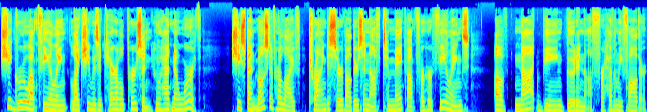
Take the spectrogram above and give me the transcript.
she grew up feeling like she was a terrible person who had no worth. She spent most of her life trying to serve others enough to make up for her feelings of not being good enough for Heavenly Father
